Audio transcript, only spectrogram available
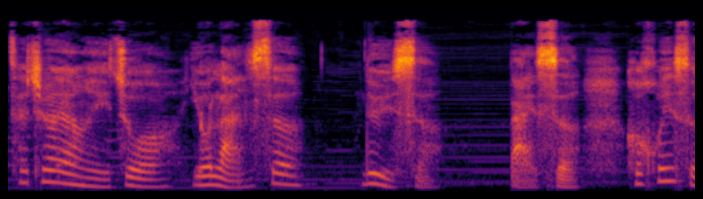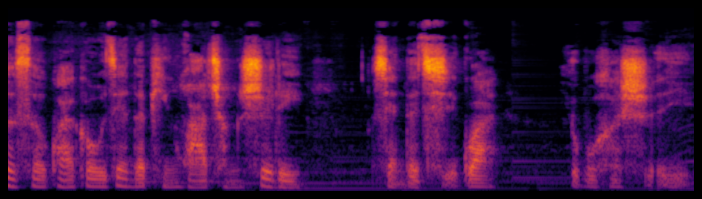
在这样一座由蓝色、绿色、白色和灰色色块构建的平滑城市里，显得奇怪又不合时宜。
